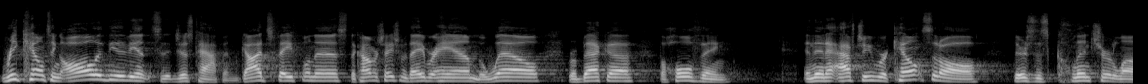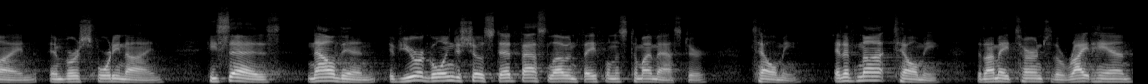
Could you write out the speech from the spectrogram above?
recounting all of the events that just happened God's faithfulness, the conversation with Abraham, the well, Rebecca, the whole thing. And then after he recounts it all, there's this clincher line in verse 49. He says, Now then, if you are going to show steadfast love and faithfulness to my master, tell me. And if not, tell me that I may turn to the right hand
